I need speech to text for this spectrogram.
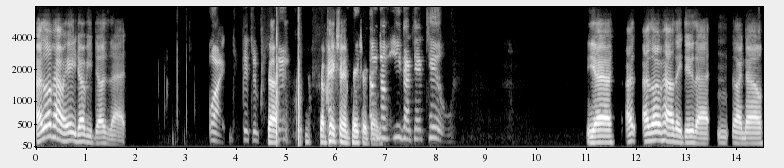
I love how AEW does that. What? Picture The picture? the picture in picture thing. WWE does that too. Yeah, I I love how they do that. Mm, I know.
